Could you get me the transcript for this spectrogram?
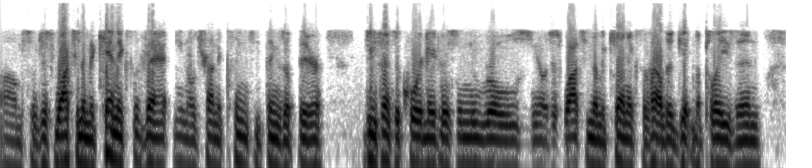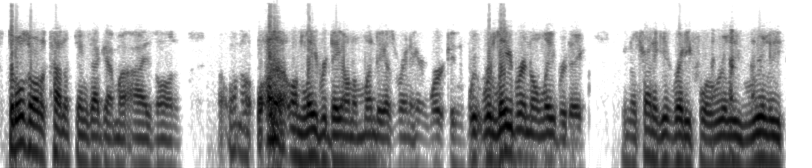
Um, so just watching the mechanics of that, you know, trying to clean some things up there. Defensive coordinators in new roles, you know, just watching the mechanics of how they're getting the plays in. So those are all the kind of things I got my eyes on on, on Labor Day on a Monday as we're in here working. We're, we're laboring on Labor Day, you know, trying to get ready for a really, really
